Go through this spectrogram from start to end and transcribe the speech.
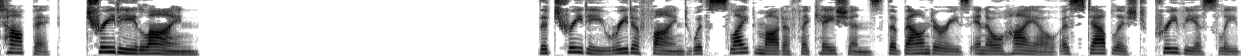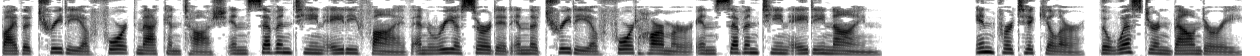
Topic: Treaty line. The treaty redefined with slight modifications the boundaries in Ohio established previously by the Treaty of Fort McIntosh in 1785 and reasserted in the Treaty of Fort Harmar in 1789. In particular, the western boundary,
